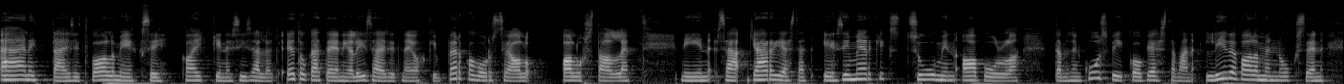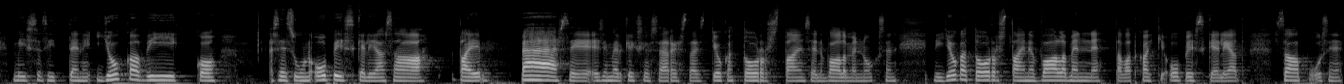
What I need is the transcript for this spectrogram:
äänittäisit valmiiksi kaikki ne sisällöt etukäteen ja lisäisit ne johonkin verkkokurssialustalle, niin sä järjestät esimerkiksi Zoomin avulla tämmöisen kuusi viikkoa kestävän live-valmennuksen, missä sitten joka viikko se sun opiskelija saa, tai pääsee, esimerkiksi jos järjestäisit joka torstain sen valmennuksen, niin joka torstain valmennettavat kaikki opiskelijat saapuu sinne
